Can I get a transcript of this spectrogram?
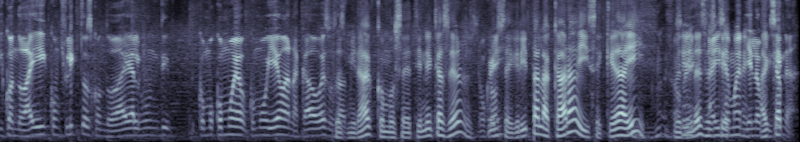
Y cuando hay conflictos, cuando hay algún tipo, ¿cómo, cómo, cómo llevan a cabo eso? O Pues sea, mira, como se tiene que hacer. Ok. ¿no? Se grita a la cara y se queda ahí. ¿Me Sí, entiendes? Es ahí que se muere. y en la hay que- oficina.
